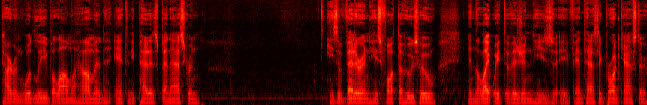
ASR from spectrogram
Tyron Woodley, Belal Muhammad, Anthony Pettis, Ben Askren. He's a veteran. He's fought the who's who in the lightweight division. He's a fantastic broadcaster.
